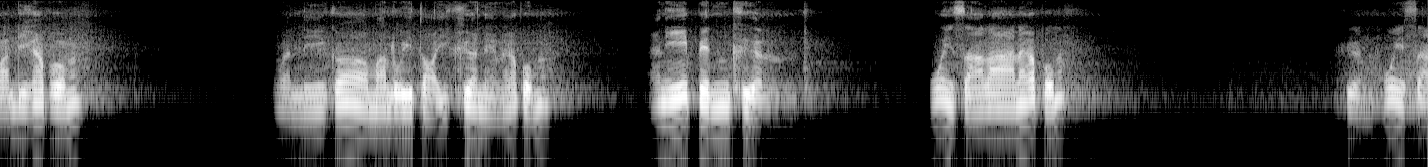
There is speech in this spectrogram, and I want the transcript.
วัสดีครับผม วันนี้ก็มาลุยต่ออีกเขื่อนหนึ่งนะครับผม อันนี้เป็นเขื่อนห้วยสารานะครับผม เขื่อนห้วยสา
